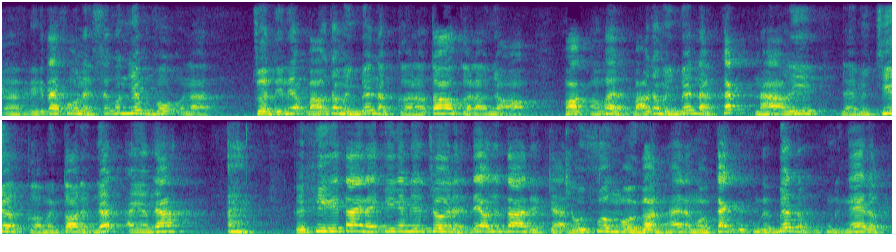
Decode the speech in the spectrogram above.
Ờ, à, cái, cái tai phone này sẽ có nhiệm vụ là truyền tín hiệu báo cho mình biết là cửa nào to cửa nào nhỏ. Hoặc nó phải báo cho mình biết là cắt lá nào đi để mình chia cửa mình to điểm nhất anh em nhá. Cái khi cái tay này khi anh em đi chơi để đeo trên tay thì cả đối phương ngồi gần hay là ngồi cạnh cũng không thể biết được cũng không thể nghe được.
